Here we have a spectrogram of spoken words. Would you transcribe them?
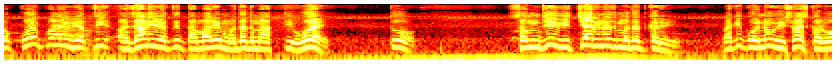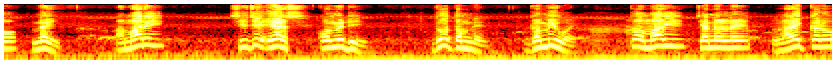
તો કોઈ પણ વ્યક્તિ અજાણી વ્યક્તિ તમારી મદદ માગતી હોય તો સમજી વિચારીને જ મદદ કરવી. બાકી કોઈનો વિશ્વાસ કરવો નહીં. અમારી સીજે એસ કોમેડી જો તમને ગમી હોય તો અમારી ચેનલને લાઈક કરો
